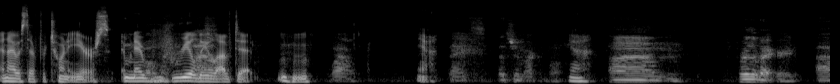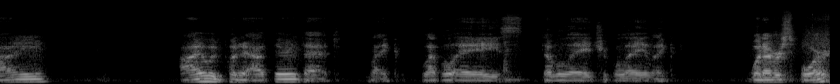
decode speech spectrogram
And I was there for 20 years. I mean, I really wow. loved it. hmm Wow. Yeah. That's that's remarkable. Yeah. Um, for the record, I I would put it out there that like level A, double A, triple A, like whatever sport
